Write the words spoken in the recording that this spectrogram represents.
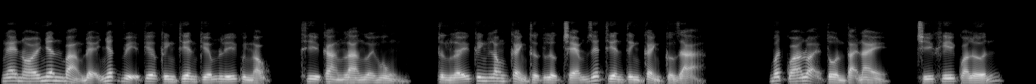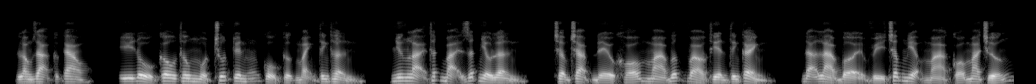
Nghe nói nhân bảng đệ nhất vị kia kinh thiên kiếm Lý Quỳnh Ngọc, thì càng là người hùng, từng lấy kinh long cảnh thực lực chém giết thiên tinh cảnh cường giả. Bất quá loại tồn tại này, trí khí quá lớn, lòng dạ cực cao, ý đồ câu thông một chút tuyên cổ cực mạnh tinh thần, nhưng lại thất bại rất nhiều lần, chậm chạp đều khó mà bước vào thiên tinh cảnh, đã là bởi vì chấp niệm mà có ma chướng.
